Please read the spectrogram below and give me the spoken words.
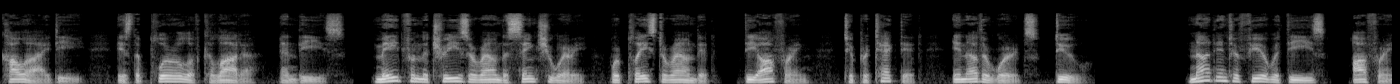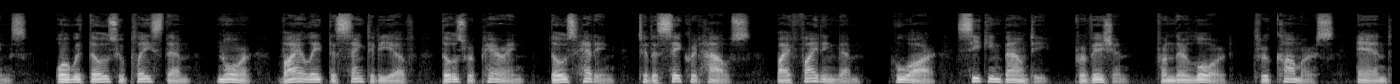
kalaid, is the plural of kalada, and these, made from the trees around the sanctuary, were placed around it, the offering, to protect it, in other words, do. Not interfere with these, offerings, or with those who place them, nor, violate the sanctity of, those repairing, those heading, to the sacred house, by fighting them, who are, seeking bounty, provision, from their Lord, through commerce, and,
